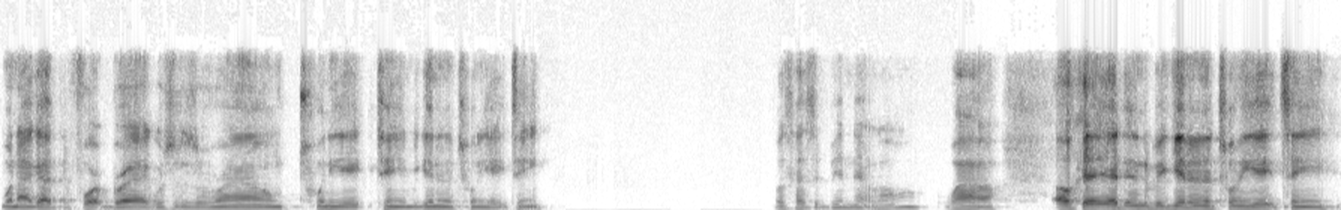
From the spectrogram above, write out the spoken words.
when I got to Fort Bragg, which was around 2018, beginning of 2018. Was has it been that long? Wow. Okay, at in the beginning of 2018,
